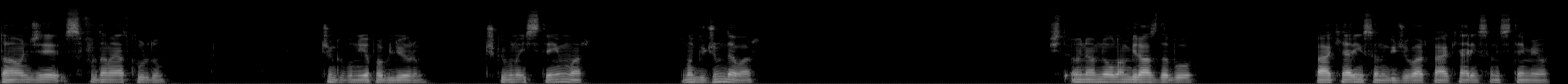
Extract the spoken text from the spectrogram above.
Daha önce sıfırdan hayat kurdum. Çünkü bunu yapabiliyorum. Çünkü buna isteğim var. Buna gücüm de var. İşte önemli olan biraz da bu. Belki her insanın gücü var. Belki her insan istemiyor.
